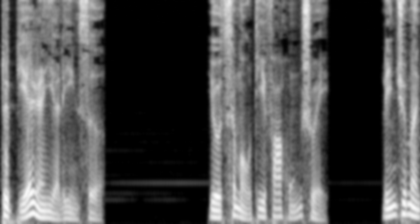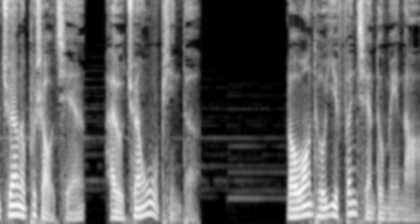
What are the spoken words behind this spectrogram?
对别人也吝啬。有次某地发洪水。邻居们捐了不少钱，还有捐物品的。老王头一分钱都没拿，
